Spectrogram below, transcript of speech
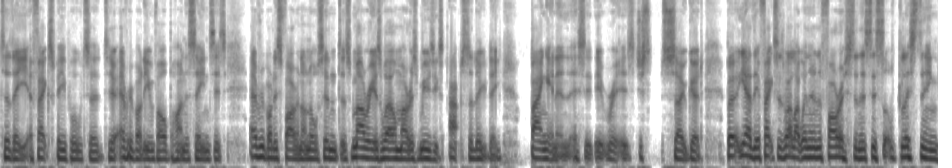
to the effects people to, to everybody involved behind the scenes, it's everybody's firing on all cylinders. Murray as well. Murray's music's absolutely banging in this. It, it re- it's just so good. But yeah, the effects as well, like when they're in the forest and there's this sort of glistening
